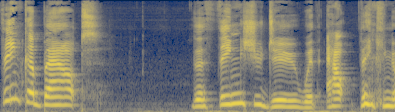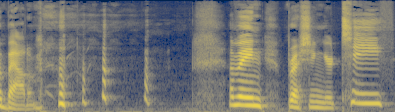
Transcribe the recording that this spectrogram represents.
Think about the things you do without thinking about them. I mean, brushing your teeth,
